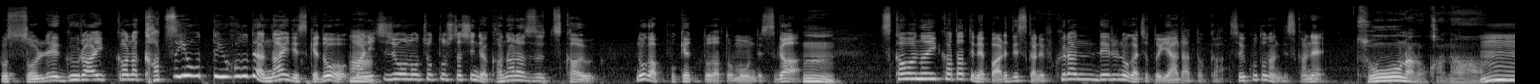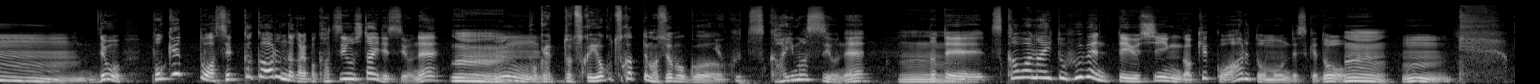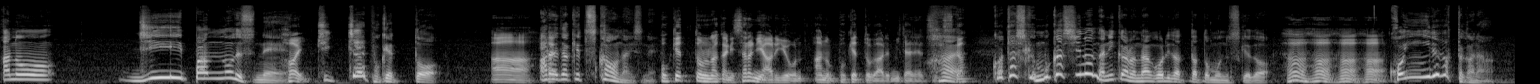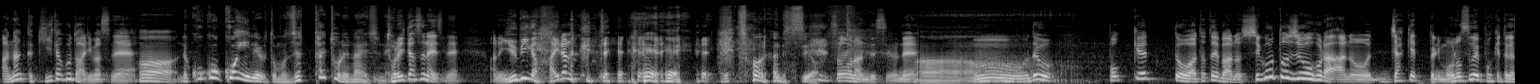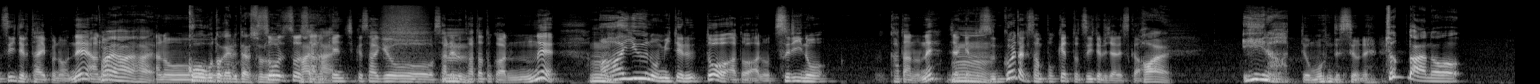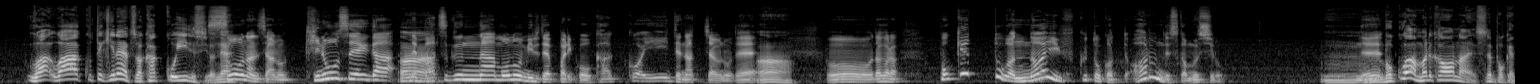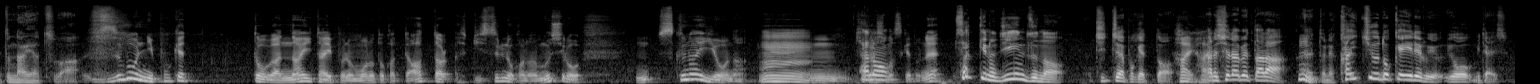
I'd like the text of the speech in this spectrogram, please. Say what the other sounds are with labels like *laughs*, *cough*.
もうそれぐらいかな活用っていうほどではないですけど、うん、まあ、日常のちょっとしたシーンでは必ず使うのがポケットだと思うんですが、うん、使わない方ってのはやっぱあれですかね膨らんでるのがちょっと嫌だとかそういうことなんですかね？そうなのかな。うん。でもポケットはせっかくあるんだからやっぱ活用したいですよね。うん。ポケットつくよく使ってますよ僕。よく使いますよねだって使わないと不便っていうシーンが結構あると思うんですけど、うん、うん、あのジーパンのですね、はい、ちっちゃいポケット。ああれだけ使わないですね、はい、ポケットの中にさらにあるようあのポケットがあるみたいなやつですか、はい、これ確か昔の何かの名残だったと思うんですけど、はあはあはあ、コイン入れだったかな？あなんか聞いたことありますね、うん、でここコイン入れるともう絶対取れないですね。取り出せないですね。あの指が入らなくて。*laughs* そうなんですよ。*laughs* そうなんですよね。うん。でもポケットは例えばあの仕事上ほらあのジャケットにものすごいポケットがついてるタイプのねあの、はいはいはい、あの工具とか入れたりする。そうですそうです、はいはい、あの建築作業される方とかのね、うん、ああいうのを見てるとあとあの釣りの方のねジャケットすっごいたくさんポケットついてるじゃないですか、はい、いいなって思うんですよね。ちょっとあのワワーク的なやつはかっこいいですよね。そうなんですあの機能性がね、うん、抜群なものを見るとやっぱりこうかっこいいってなっちゃうので、うん、だからポケットがない服とかってあるんですかむしろ？ね、僕はあんまり買わないですねポケットないやつは。ズボンにポケットがないタイプのものとかってあったりするのかな？むしろ少ないような、うん、うん、気がしますけどね。さっきのジーンズのちっちゃいポケット、はいはい、あれ調べたら、うん、えっとね、懐中時計入れるよみたいです。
